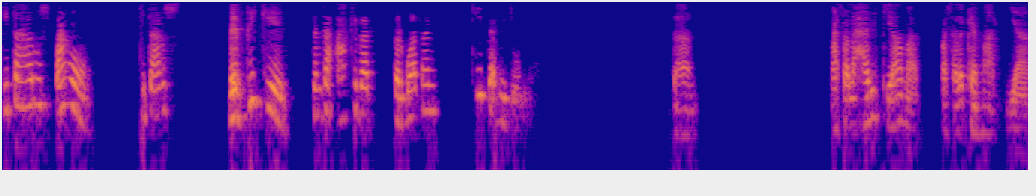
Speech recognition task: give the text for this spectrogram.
Kita harus bangun. Kita harus berpikir tentang akibat perbuatan kita di dunia. Dan masalah hari kiamat, masalah kematian,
